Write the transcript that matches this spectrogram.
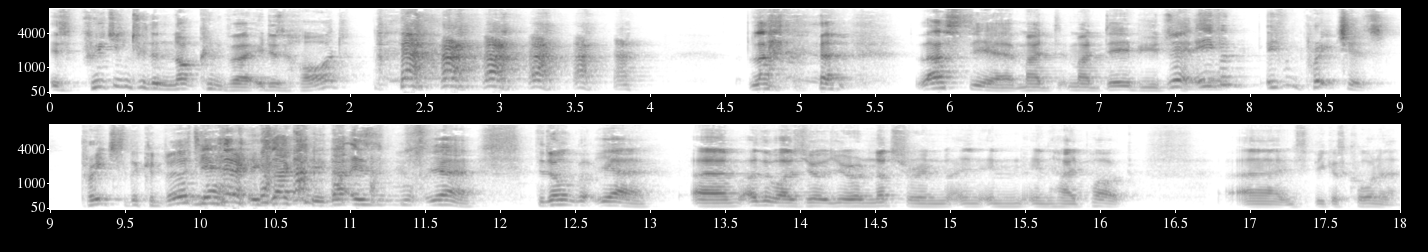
is, preaching to the not converted is hard. last, last year, my my debut. Yeah, tour- even even preachers preach to the converted. yeah, exactly. That is yeah. They don't go. Yeah. Um, otherwise, you're you're a nutter in in in, in Hyde Park, uh, in Speaker's Corner.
